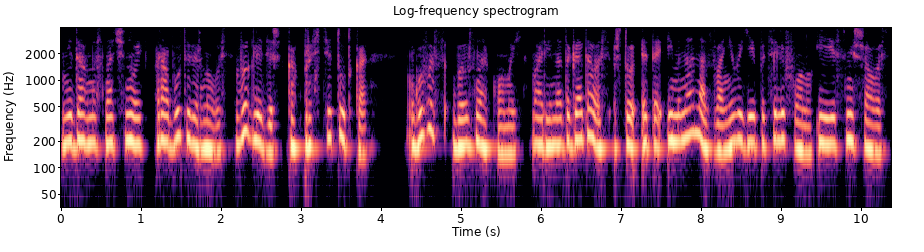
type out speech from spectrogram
недавно с ночной работы вернулась? Выглядишь, как проститутка». Голос был знакомый. Марина догадалась, что это именно она звонила ей по телефону и смешалась.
